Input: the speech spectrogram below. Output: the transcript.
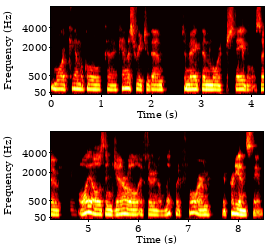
more chemical kind of chemistry to them to make them more stable. So mm-hmm. oils in general, if they're in a liquid form, they're pretty unstable.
